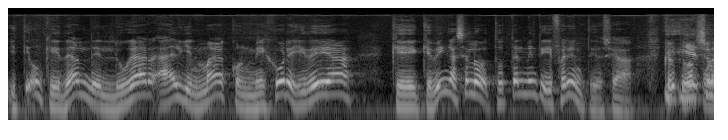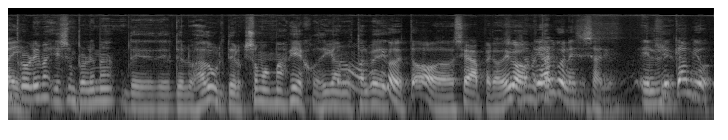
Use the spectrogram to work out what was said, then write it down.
y tengo que darle el lugar a alguien más con mejores ideas que, que venga a hacerlo totalmente diferente. O sea, creo Y, que y es un ahí. problema, y es un problema de, de- de los adultos, de los que somos más viejos, digamos, No, tal no vez. digo de todo, o sea, pero digo, es algo necesario. El recambio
